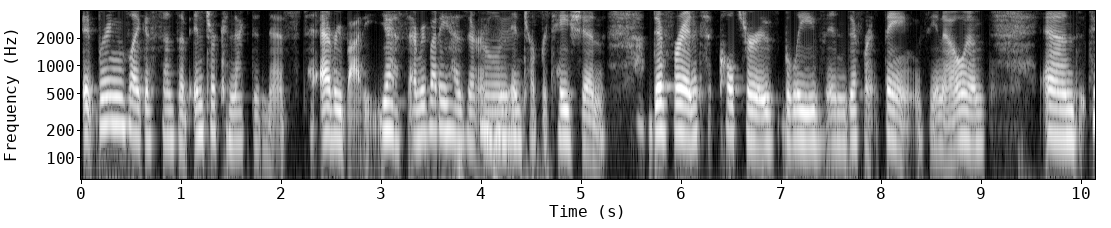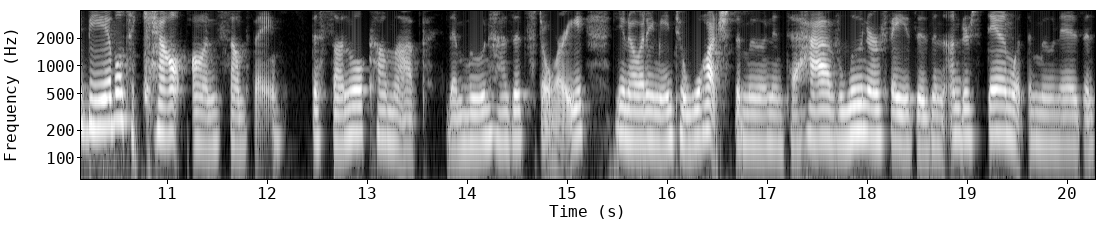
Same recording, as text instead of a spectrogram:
it brings like a sense of interconnectedness to everybody. Yes, everybody has their own Mhm. interpretation. Different cultures believe in different things, you know, and and to be able to count on something the sun will come up the moon has its story you know what i mean to watch the moon and to have lunar phases and understand what the moon is and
